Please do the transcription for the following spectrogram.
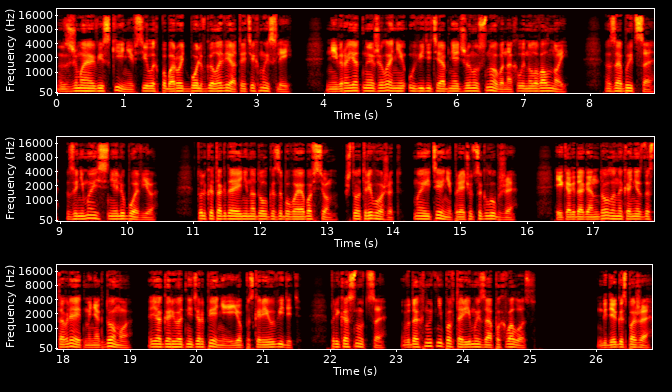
Сжимаю виски, не в силах побороть боль в голове от этих мыслей. Невероятное желание увидеть и обнять жену снова нахлынуло волной. Забыться, занимаясь с ней любовью. Только тогда я ненадолго забываю обо всем, что тревожит. Мои тени прячутся глубже. И когда гондола наконец доставляет меня к дому, я горю от нетерпения ее поскорее увидеть, прикоснуться, вдохнуть неповторимый запах волос. «Где госпожа?»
